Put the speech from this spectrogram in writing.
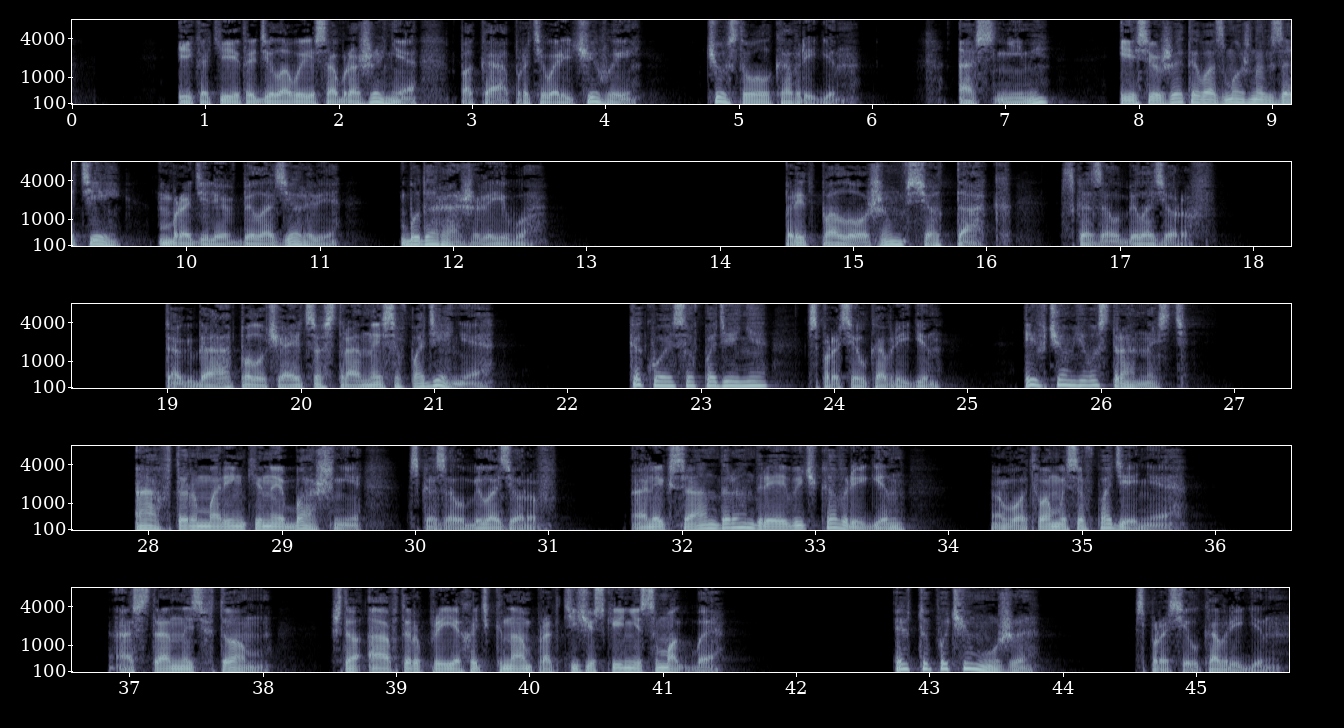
И какие-то деловые соображения, пока противоречивые, чувствовал Кавригин. А с ними и сюжеты возможных затей бродили в Белозерове, будоражили его. «Предположим, все так», — сказал Белозеров. «Тогда получается странное совпадение», «Какое совпадение?» — спросил Кавригин. «И в чем его странность?» «Автор Маринкиной башни», — сказал Белозеров. «Александр Андреевич Кавригин. Вот вам и совпадение. А странность в том, что автор приехать к нам практически не смог бы». «Это почему же?» — спросил Кавригин.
